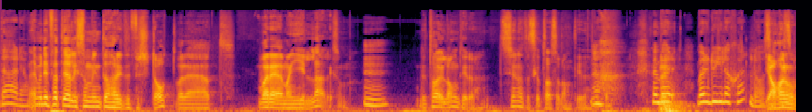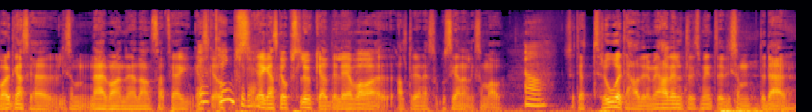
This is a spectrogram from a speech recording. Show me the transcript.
där det har Nej men det är för att jag liksom inte har riktigt förstått vad det är att, vad det är man gillar liksom. Mm. Det tar ju lång tid då. Synd att det ska ta så lång tid. Men vad är, vad är det du gillar själv då? Jag har nog varit ganska liksom, närvarande när jag dansar för jag är ganska, tänker det. jag är ganska uppslukad, eller jag var alltid det när jag stod på scenen liksom av Ja. Så att jag tror att jag hade det, men jag hade inte, liksom, inte liksom, det där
